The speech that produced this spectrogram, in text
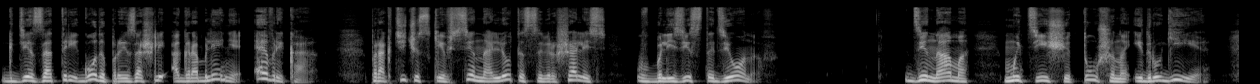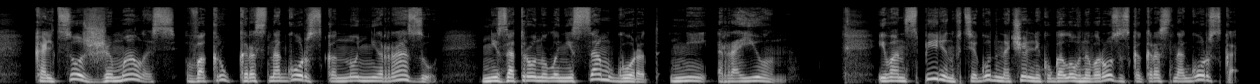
где за три года произошли ограбления Эврика. Практически все налеты совершались вблизи стадионов. «Динамо», «Мытище», «Тушино» и другие. Кольцо сжималось вокруг Красногорска, но ни разу не затронуло ни сам город, ни район. Иван Спирин, в те годы начальник уголовного розыска Красногорска,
